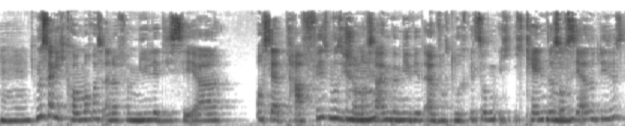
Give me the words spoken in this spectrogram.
Mhm. Ich muss sagen, ich komme auch aus einer Familie, die sehr auch sehr tough ist, muss ich schon mhm. noch sagen. Bei mir wird einfach durchgezogen. Ich, ich kenne das mhm. auch sehr, so dieses.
